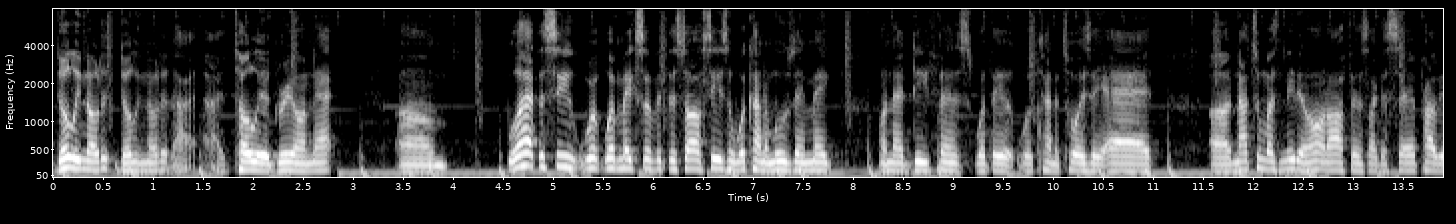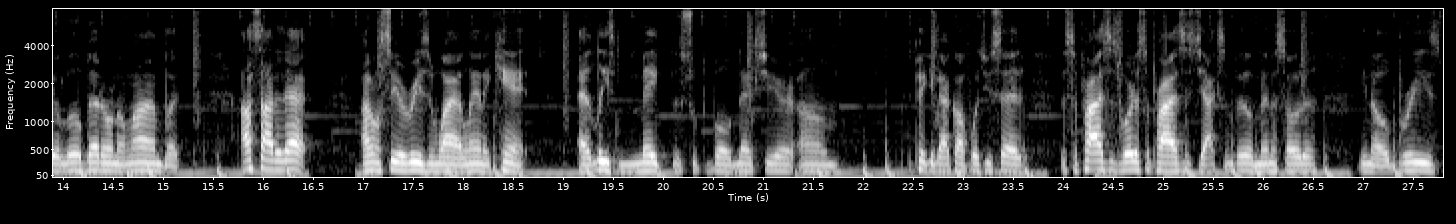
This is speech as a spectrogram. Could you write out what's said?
Duly noted. Duly noted. I, I totally agree on that. Um, we'll have to see what, what makes of it this offseason, what kind of moves they make on that defense, what they what kind of toys they add. Uh, not too much needed on offense, like I said, probably a little better on the line, but outside of that, I don't see a reason why Atlanta can't at least make the Super Bowl next year. Um, to piggyback off what you said, the surprises were the surprises: Jacksonville, Minnesota. You know, Brees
